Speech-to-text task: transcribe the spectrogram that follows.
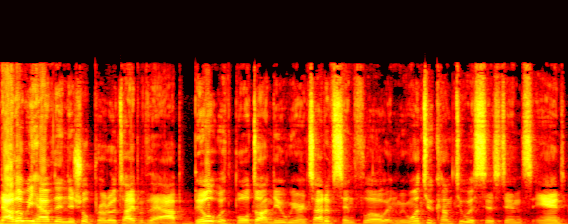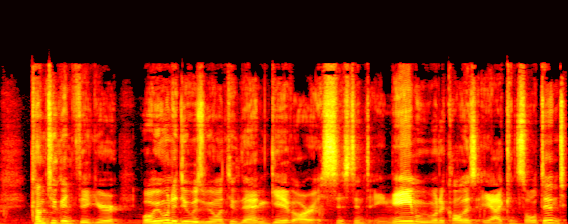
Now that we have the initial prototype of the app built with Bolt.new, we are inside of Synthflow and we want to come to assistance and come to configure. What we want to do is we want to then give our assistant a name. We want to call this AI consultant.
